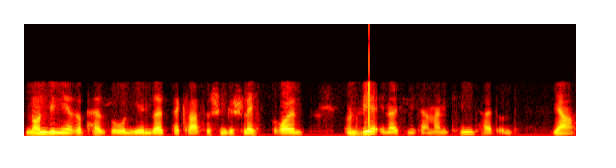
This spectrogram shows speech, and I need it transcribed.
non-binäre Person jenseits der klassischen Geschlechtsrollen und wie erinnere ich mich an meine Kindheit und ja,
